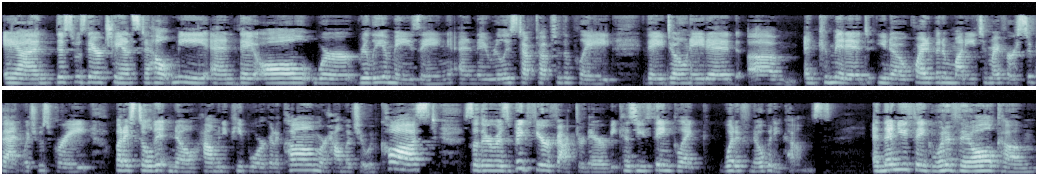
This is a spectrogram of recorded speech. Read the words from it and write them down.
And this was their chance to help me. And they all were really amazing and they really stepped up to the plate. They donated um, and committed, you know, quite a bit of money to my first event, which was great. But I still didn't know how many people were going to come or how much it would cost. So there was a big fear factor there because you think like, what if nobody comes? And then you think, what if they all come?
